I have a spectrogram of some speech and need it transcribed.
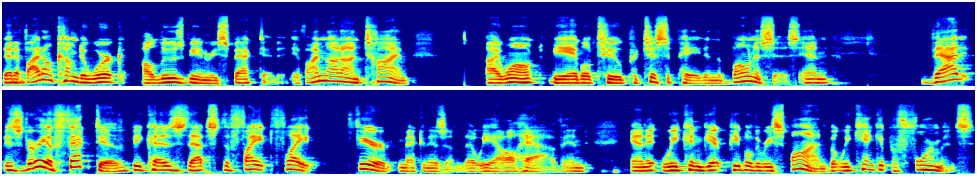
That if I don't come to work, I'll lose being respected. If I'm not on time, I won't be able to participate in the bonuses. And that is very effective because that's the fight, flight, fear mechanism that we all have. And, and it, we can get people to respond, but we can't get performance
